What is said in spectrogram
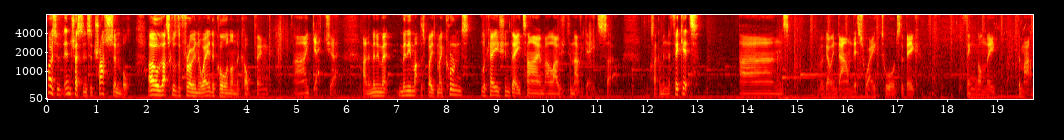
Oh, it's interesting. It's a trash symbol. Oh, that's because they're throwing away the corn on the cob thing. I get you. And the minimap, minimap displays my current location, daytime, and allows you to navigate. So, looks like I'm in the thicket. And we're going down this way towards the big thing on the, the map.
